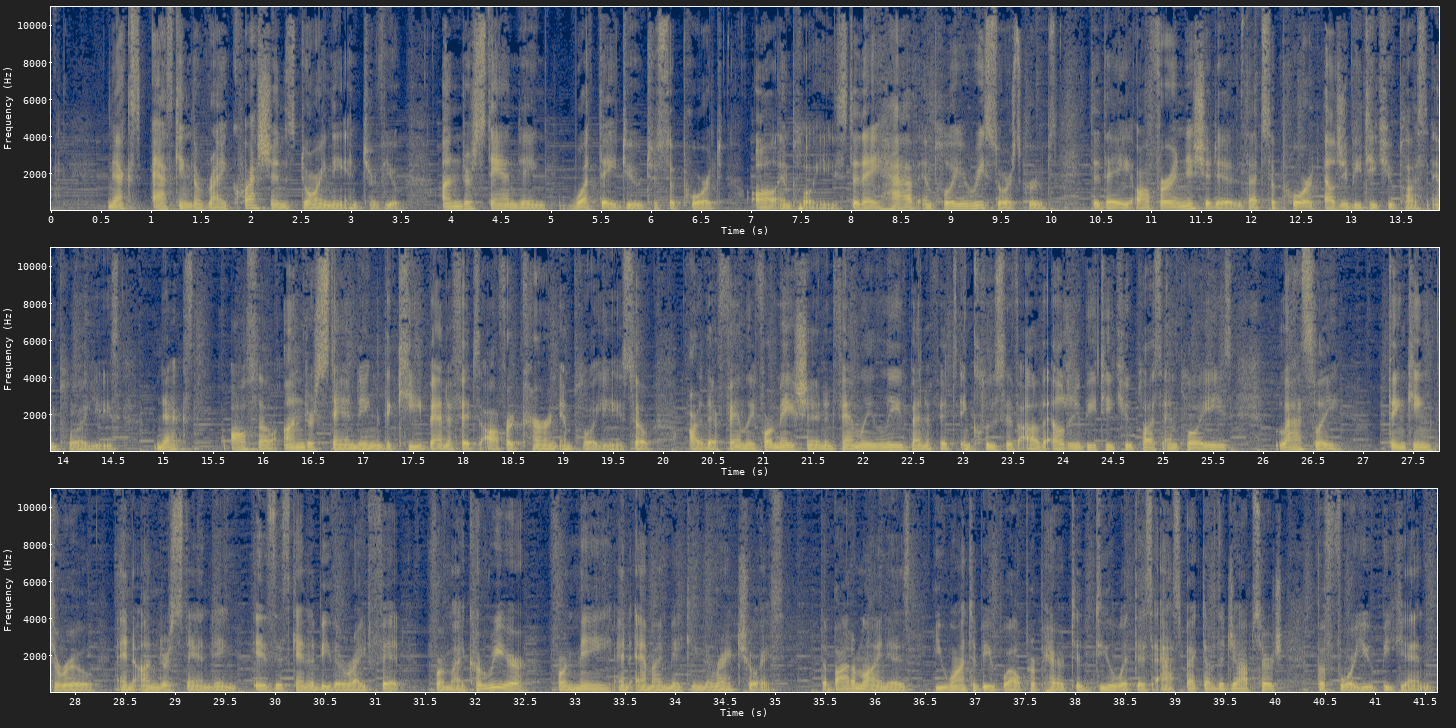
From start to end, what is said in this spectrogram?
Next, asking the right questions during the interview, understanding what they do to support all employees? Do they have employee resource groups? They offer initiatives that support LGBTQ plus employees? Next, also understanding the key benefits offered current employees. So, are there family formation and family leave benefits inclusive of LGBTQ plus employees? Lastly, thinking through and understanding is this going to be the right fit for my career, for me, and am I making the right choice? The bottom line is you want to be well prepared to deal with this aspect of the job search before you begin.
